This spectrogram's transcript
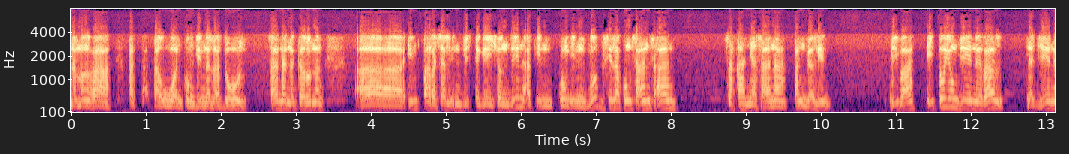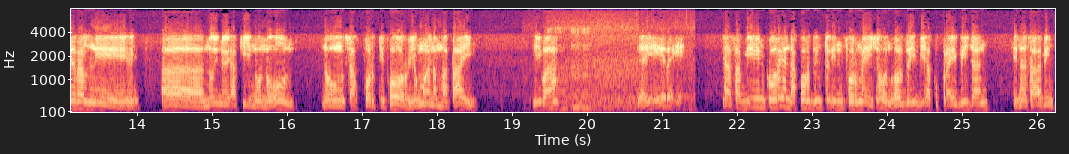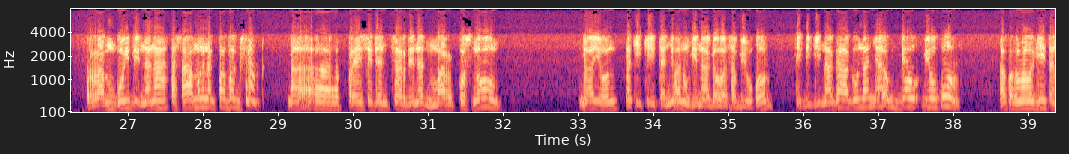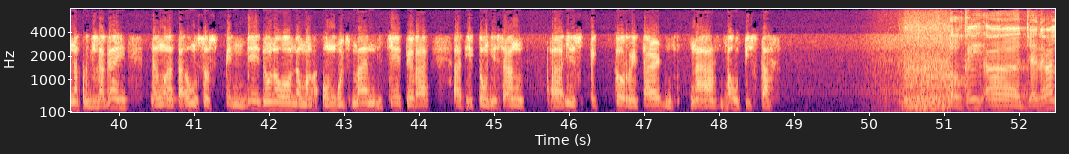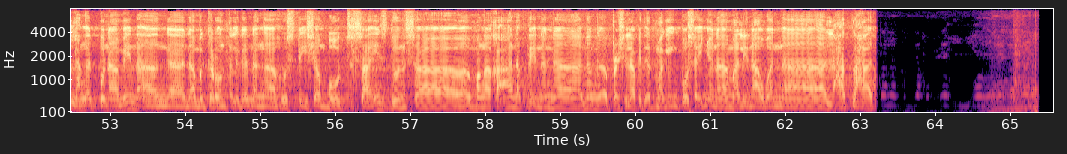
na mga katauhan kung dinala doon? Sana nagkaroon ng ah, impartial investigation din at in, kung involved sila kung saan-saan, sa kanya sana tanggalin. Di ba? Ito yung general, na general ni ah, Noynoy Aquino noon, noong sa 44, yung mga namatay. Di ba? Eh, eh, sasabihin ko rin, according to information, although hindi ako private dyan, sinasabing Ramboy din na nakasamang nagpabagsak ah, President Ferdinand Marcos noon. Ngayon, nakikita nyo anong ginagawa sa Bucor? Eh di ginagago na niya Bucor sa pamamagitan ng paglagay ng mga taong suspendedo noon ng mga ombudsman, etc. At itong isang ah, inspector retired na Bautista. Okay, uh, General, hangad po namin ang uh, na magkaroon talaga ng uh, hustisya on both sides doon sa mga kaanak din ng uh, ng uh, Persilapit. At maging po sa inyo na malinawan na lahat-lahat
